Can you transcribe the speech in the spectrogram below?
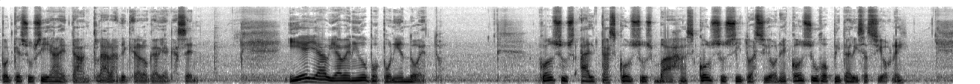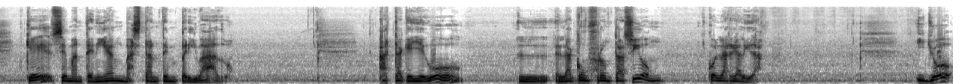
porque sus hijas estaban claras de que era lo que había que hacer. Y ella había venido posponiendo esto con sus altas, con sus bajas, con sus situaciones, con sus hospitalizaciones, que se mantenían bastante en privado. Hasta que llegó la confrontación con la realidad. Y yo,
